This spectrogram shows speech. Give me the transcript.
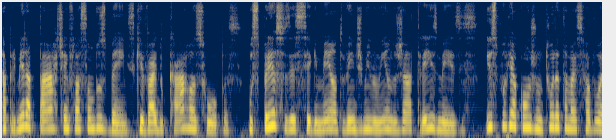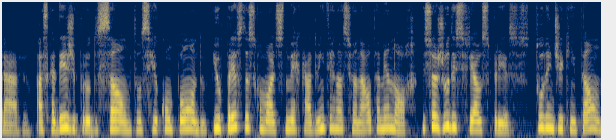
A primeira parte é a inflação dos bens, que vai do carro às roupas. Os preços desse segmento vêm diminuindo já há três meses. Isso porque a conjuntura está mais favorável. As cadeias de produção estão se recompondo e o preço das commodities no mercado internacional está menor. Isso ajuda a esfriar os preços. Tudo indica, então,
